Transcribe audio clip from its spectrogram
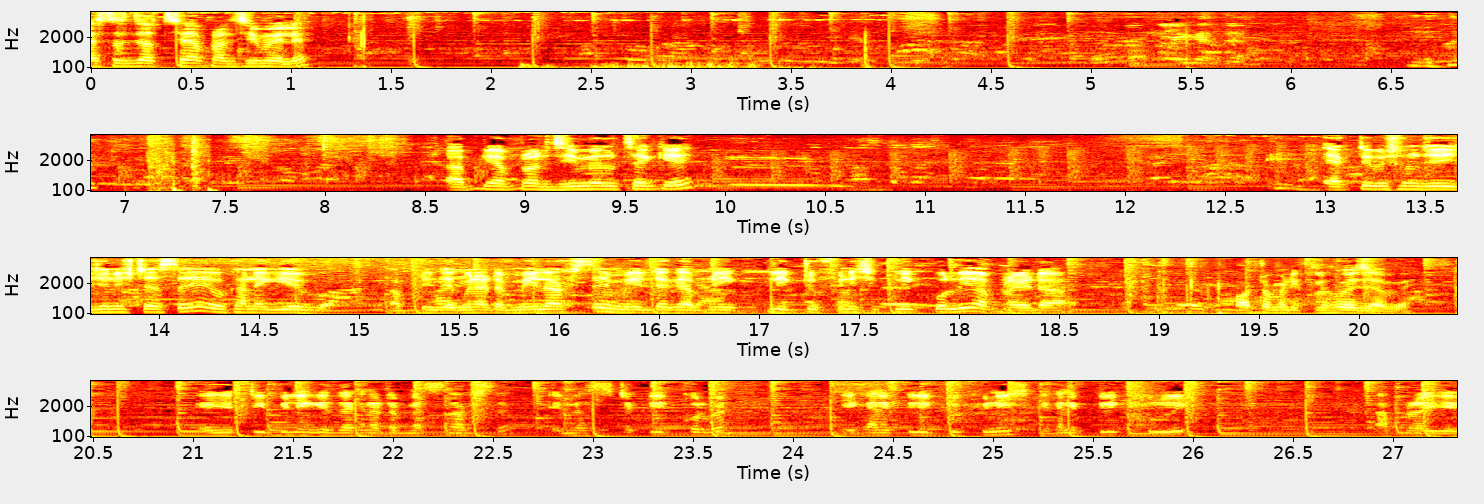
মেসেজ যাচ্ছে আপনার জিমেলে আপনি আপনার জিমেল থেকে অ্যাক্টিভেশন যে জিনিসটা আছে ওখানে গিয়ে আপনি দেখবেন একটা মেল আসছে মেলটাকে আপনি ক্লিক টু ফিনিশ ক্লিক করলে আপনার এটা অটোমেটিকলি হয়ে যাবে। এই যে টিপি লিঙ্কে দেখেন একটা মেসেজ আসছে এই মেসেজটা ক্লিক করবেন এখানে ক্লিক টু ফিনিশ এখানে ক্লিক করলেই আপনার এই যে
